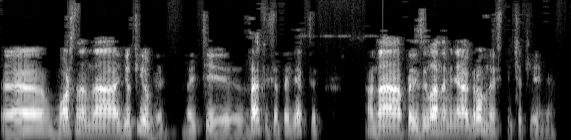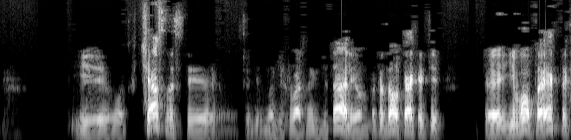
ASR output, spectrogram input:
Можно на YouTube найти запись этой лекции. Она произвела на меня огромное впечатление. И вот в частности, среди многих важных деталей, он показал, как эти его проекты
